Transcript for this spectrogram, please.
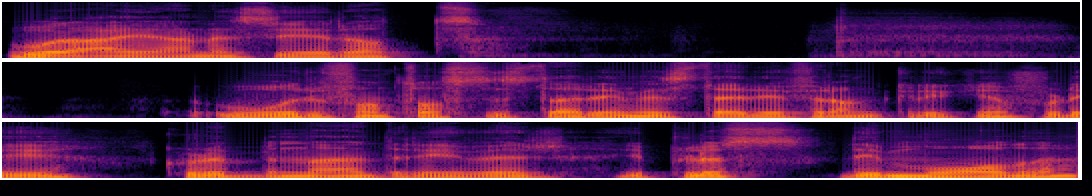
hvor eierne sier at hvor fantastisk det er å investere i Frankrike, fordi klubbene driver i pluss. De må det.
